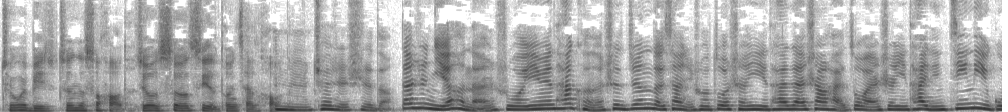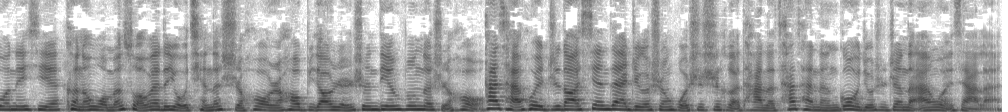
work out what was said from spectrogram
就未必真的是好的，只有适合自己的东西才是好的。嗯，确实是的，但是你也很难说，因为他可能是真的像你说做生意，他在上海做完生意，他已经经历过那些可能我们所谓的有钱的时候，然后比较人生巅峰的时候，他才会知道现在这个生活是适合他的，他才能够就是真的安稳下来。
